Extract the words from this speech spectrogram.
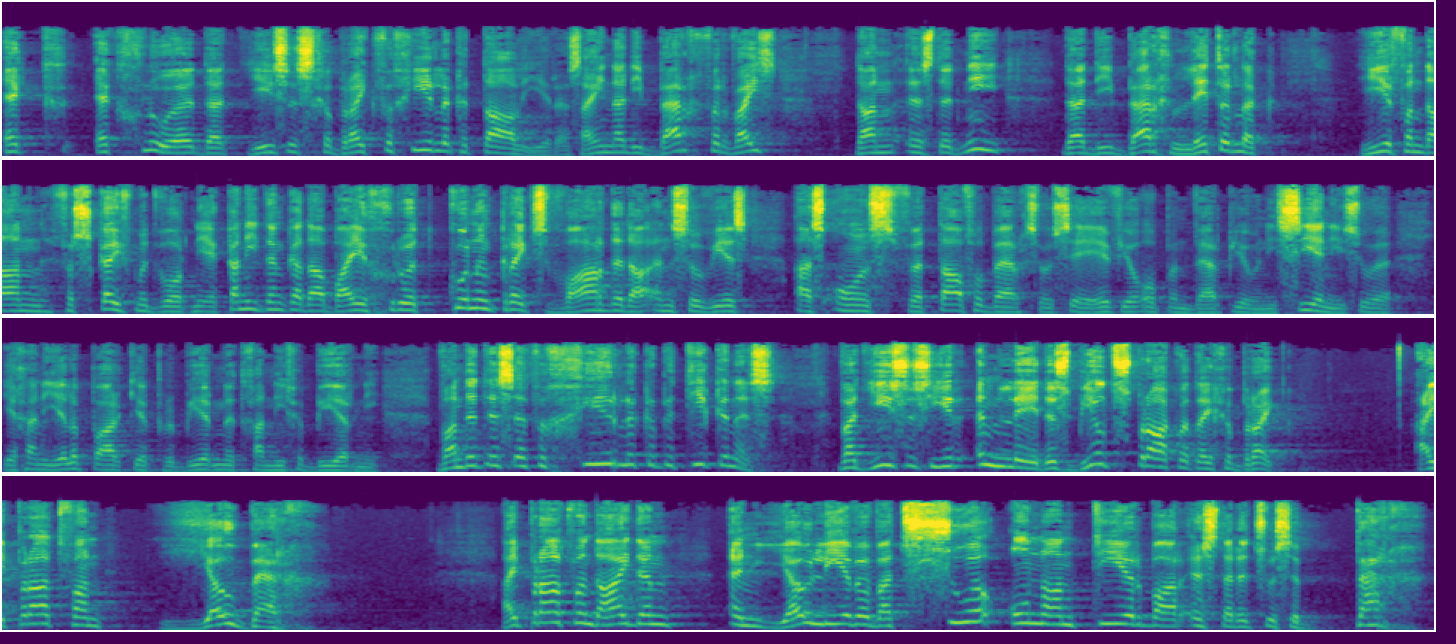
ek ek glo dat Jesus gebruik figuurlike taal hier. As hy na die berg verwys, dan is dit nie dat die berg letterlik hiervandaan verskuif moet word nie. Ek kan nie dink dat daar baie groot koninkrykswaarde daarin sou wees as ons vir Tafelberg sou sê hef jou op en werp jou in die see nie. So jy gaan 'n hele paar keer probeer en dit gaan nie gebeur nie. Want dit is 'n figuurlike betekenis wat Jesus hier in lê. Dis beeldspraak wat hy gebruik. Hy praat van jou berg. Hy praat van daai ding in jou lewe wat so onhanteerbaar is dat dit soos 'n berg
